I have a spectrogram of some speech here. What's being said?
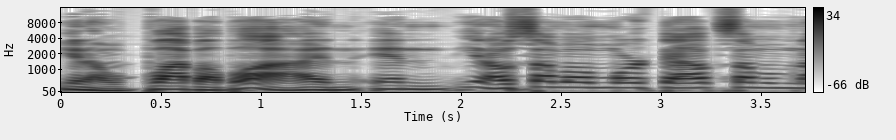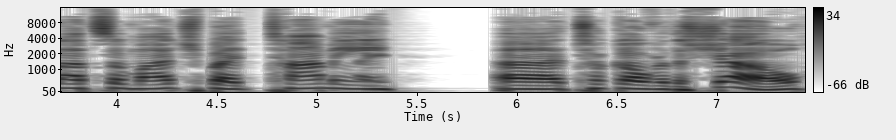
you know, blah blah blah." And and you know, some of them worked out, some of them not so much, but Tommy Right. uh took over the show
